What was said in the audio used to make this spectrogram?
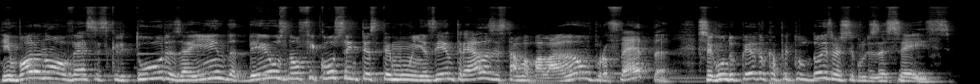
Embora não houvesse escrituras ainda, Deus não ficou sem testemunhas, e entre elas estava Balaão, profeta, segundo Pedro capítulo 2, versículo 16.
